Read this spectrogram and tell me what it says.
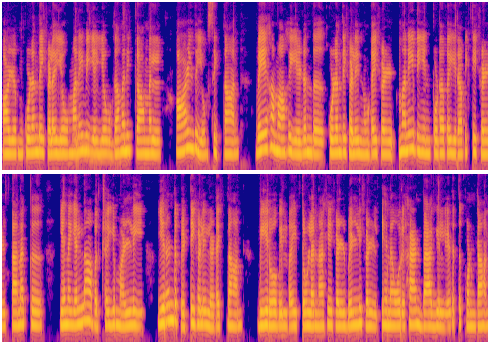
ஆழும் குழந்தைகளையோ மனைவியையோ கவனிக்காமல் ஆழ்ந்து யோசித்தான். வேகமாக எழுந்து குழந்தைகளின் உடைகள் மனைவியின் புடவை ரவிக்கைகள் தனக்கு என எல்லாவற்றையும் அள்ளி இரண்டு பெட்டிகளில் அடைத்தான். பீரோவில் வைத்துள்ள நகைகள் வெள்ளிகள் என ஒரு ஹேண்ட்பேக்கில் எடுத்துக்கொண்டான்.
